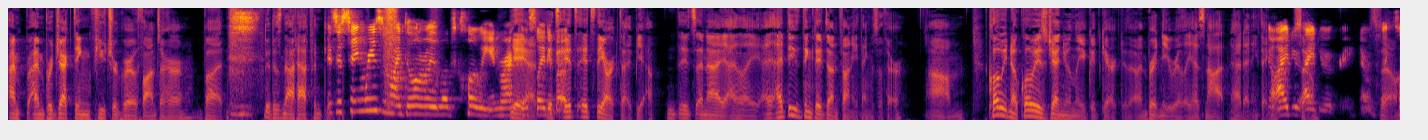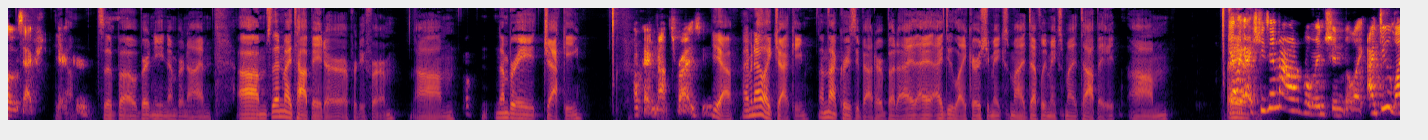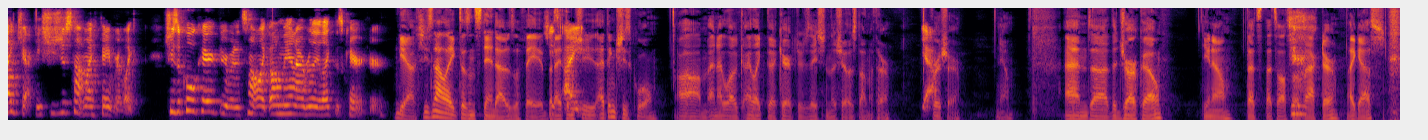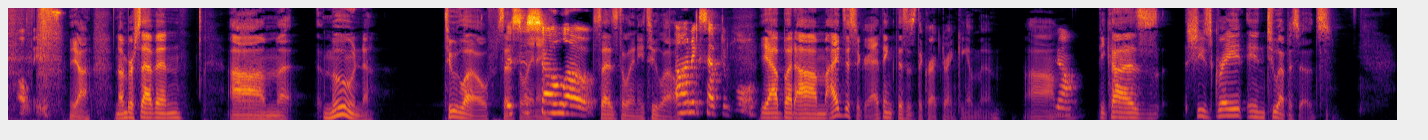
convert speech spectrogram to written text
I'm I'm projecting future growth onto her, but it has not happened. It's the same reason why Dylan really loves Chloe yeah, Miraculous yeah. It's, Ladybug. it's it's the archetype, yeah. It's and I I like I, I do think they've done funny things with her. Um, Chloe, no, Chloe is genuinely a good character though, and Brittany really has not had anything. no, I do. so, I do agree. That was like so, Chloe's actual yeah. character. So uh, Brittany number nine. Um, so then my top eight are, are pretty firm. Um, number eight, Jackie. Okay, I'm not surprised. Yeah, I mean I like Jackie. I'm not crazy about her, but I I, I do like her. She makes my definitely makes my top eight. Um, Yeah, like I, she's in my honorable mention, but like I do like Jackie. She's just not my favorite. Like she's a cool character, but it's not like oh man, I really like this character. Yeah, she's not like doesn't stand out as a fave, but I think she I think she's cool. Um, and I like I like the characterization the show has done with her. Yeah. for sure. Yeah, and uh, the Jarco, you know, that's that's also a factor, I guess. Always. Yeah, number seven, um, Moon, too low. Says this Delaney. is so low. says Delaney, too low. Unacceptable. yeah, but um, I disagree. I think this is the correct ranking of Moon. Um, No. because she's great in two episodes.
